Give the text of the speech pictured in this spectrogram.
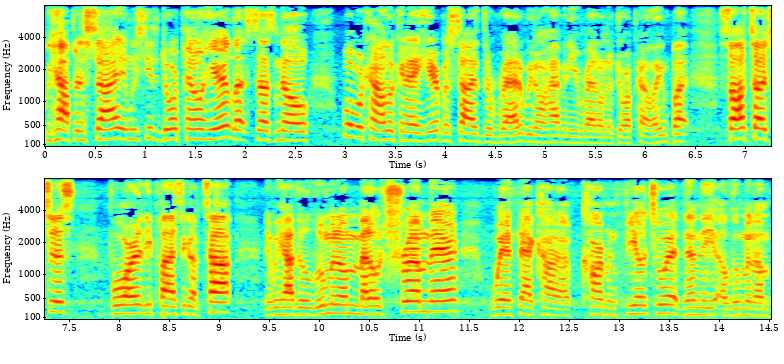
We hop inside and we see the door panel here. Lets us know what we're kind of looking at here besides the red. We don't have any red on the door paneling, but soft touches for the plastic up top. Then we have the aluminum metal trim there with that kind of carbon feel to it. Then the aluminum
